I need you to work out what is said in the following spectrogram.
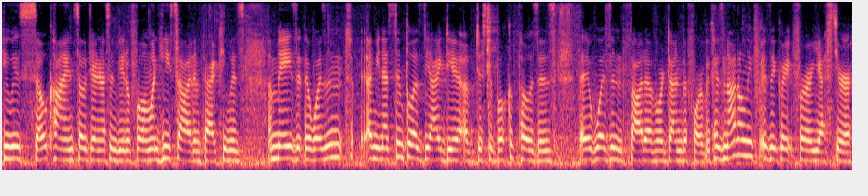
he was so kind, so generous and beautiful. And when he saw it, in fact, he was amazed that there wasn't, I mean, as simple as the idea of just a book of poses, that it wasn't thought of or done before. Because not only is it great for, yes, your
